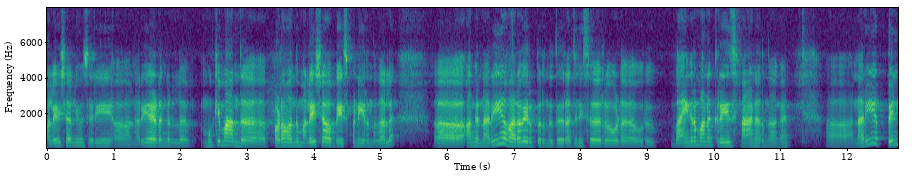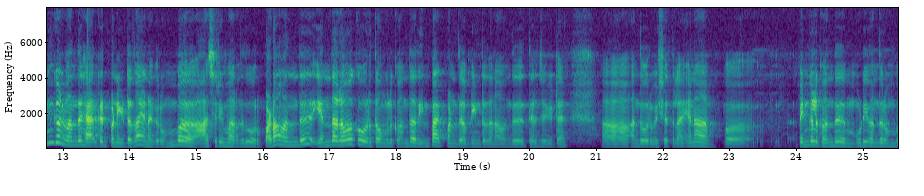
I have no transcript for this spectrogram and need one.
மலேசியாலேயும் சரி நிறைய இடங்கள்ல முக்கியமாக அந்த படம் வந்து மலேசியாவை பேஸ் பண்ணி இருந்ததால் அங்கே நிறைய வரவேற்பு இருந்தது. ரஜினி சாரோட ஒரு பயங்கரமான கிரேஸ் ஃபேன் இருந்தாங்க. நிறைய பெண்கள் வந்து ஹேர் கட் பண்ணிக்கிட்டு தான் எனக்கு ரொம்ப ஆச்சரியமாக இருந்தது. ஒரு படம் வந்து எந்த அளவுக்கு ஒருத்தவங்களுக்கு வந்து அது இம்பேக்ட் பண்ணுது அப்படின்றத நான் வந்து தெரிஞ்சுக்கிட்டேன். அந்த ஒரு விஷயத்தில். ஏன்னா இப்போ பெண்களுக்கு வந்து முடி வந்து ரொம்ப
